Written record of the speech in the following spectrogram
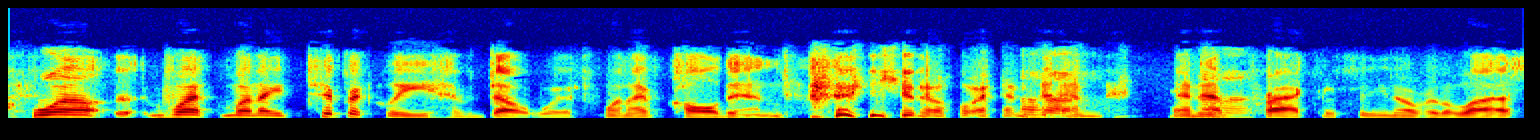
well, what what I typically have dealt with when I've called in, you know, and uh-huh. and and have uh-huh. practicing over the last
